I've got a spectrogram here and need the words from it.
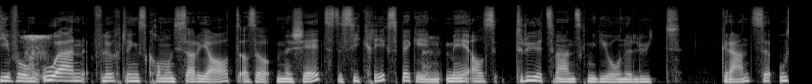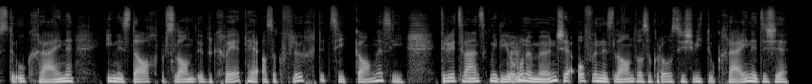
die vom UN-Flüchtlingskommissariat, also man schätzt, dass seit Kriegsbeginn mehr als 23 Millionen Leute Grenzen aus der Ukraine in ein Nachbarsland überquert haben, also geflüchtet sind, gegangen sind. 23 Millionen mhm. Menschen auf ein Land, das so gross ist wie die Ukraine, das ist eine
